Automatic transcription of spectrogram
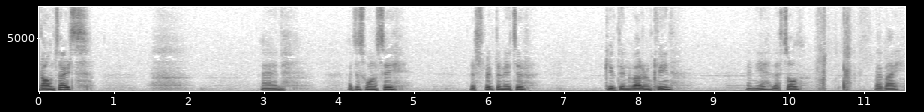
downsides. And I just want to say respect the nature keep the environment clean. And yeah that's all. Bye bye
